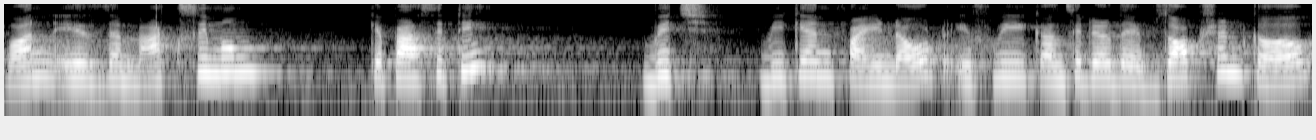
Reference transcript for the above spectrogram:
One is the maximum capacity which we can find out if we consider the absorption curve.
